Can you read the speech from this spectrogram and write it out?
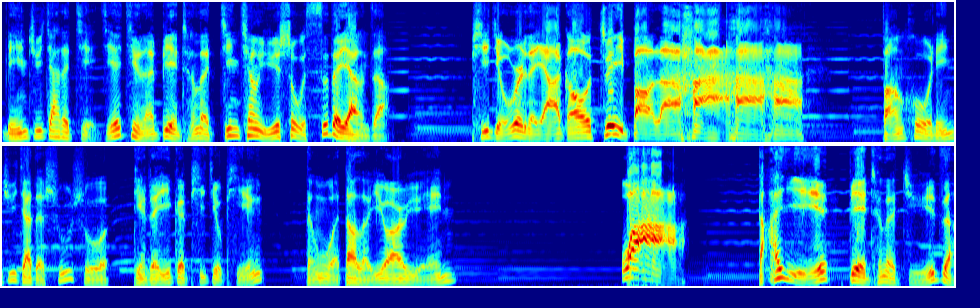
邻居家的姐姐竟然变成了金枪鱼寿司的样子，啤酒味的牙膏最棒了，哈哈哈！房后邻居家的叔叔顶着一个啤酒瓶，等我到了幼儿园。哇，打野变成了橘子。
